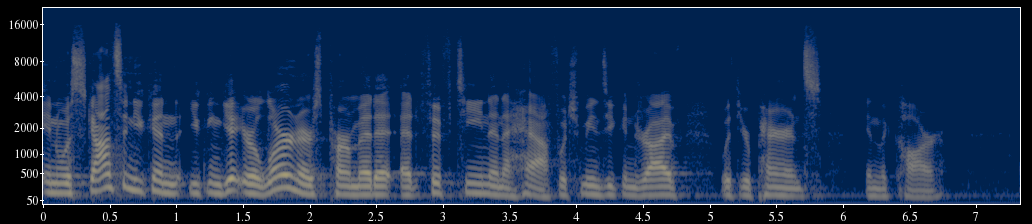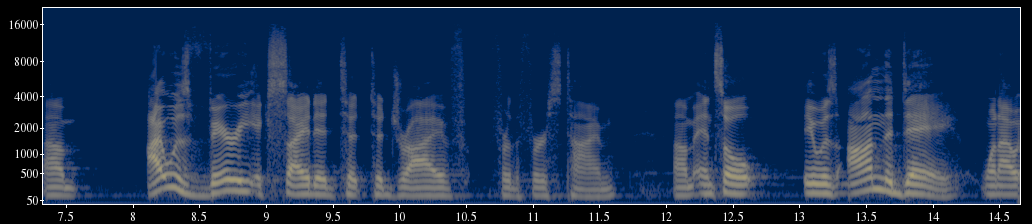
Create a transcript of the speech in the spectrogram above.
In Wisconsin, you can, you can get your learner's permit at, at 15 and a half, which means you can drive with your parents in the car. Um, I was very excited to, to drive for the first time. Um, and so it was on the day when I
